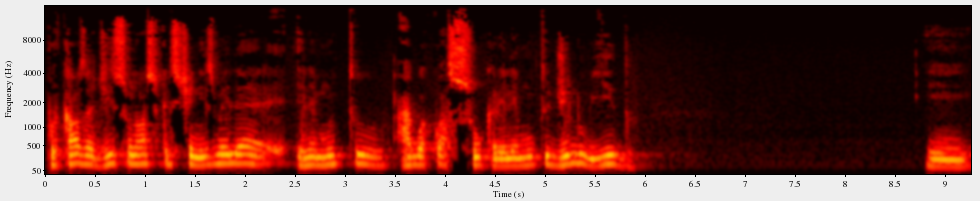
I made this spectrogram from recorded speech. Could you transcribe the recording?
por causa disso o nosso cristianismo ele é, ele é muito água com açúcar, ele é muito diluído. E,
